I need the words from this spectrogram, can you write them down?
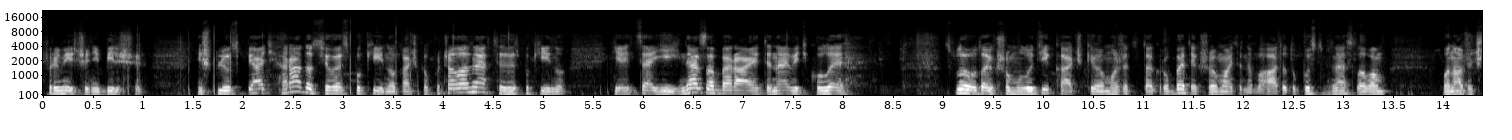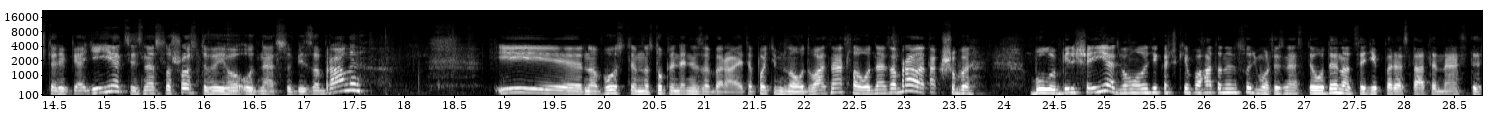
в приміщенні більше, ніж плюс 5 градусів, ви спокійно качка почала нести, ви спокійно яйце їй не забираєте, навіть коли. Особливо то, якщо молоді качки, ви можете так робити, якщо ви маєте небагато. Допустимо, знесла вам вона вже 4-5 яєць, і знесла 6, ви його одне собі забрали. І допустим, наступний день не забираєте. Потім знову два знесла, одне забрали, так, щоб було більше яєць, бо молоді качки багато не несуть, може знести 11 і перестати нести,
